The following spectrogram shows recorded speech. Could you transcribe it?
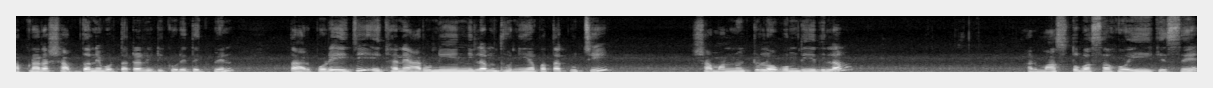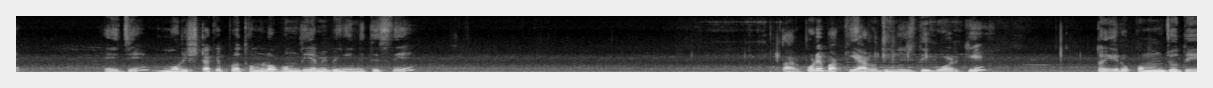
আপনারা সাবধানে ভর্তাটা রেডি করে দেখবেন। তারপরে এই যে এখানে আরও নিয়ে নিলাম ধনিয়া পাতা কুচি। সামান্য একটু লবণ দিয়ে দিলাম। আর মাছ তো বাসা হয়েই গেছে। এই যে মরিচটাকে প্রথম লবণ দিয়ে আমি ভেঙে নিতেছি। তারপরে বাকি আরও জিনিস দিব আর কি। তো এরকম যদি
